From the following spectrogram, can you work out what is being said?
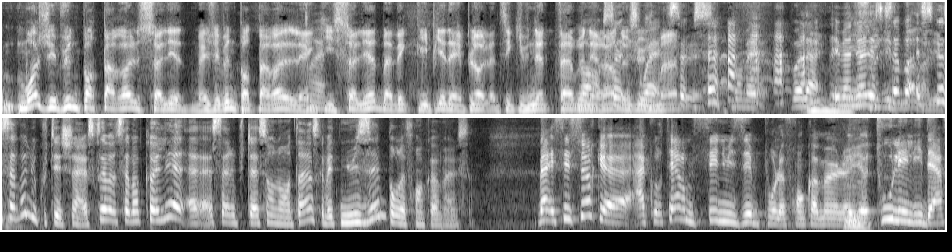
Moi, j'ai vu une porte-parole solide, mais j'ai vu une porte-parole euh, qui est solide, mais avec les pieds d'un plat, là, qui venait de faire une erreur de jugement. bon, ben, voilà. Emmanuel, est-ce que, ça va, est-ce que ça va lui coûter cher? Est-ce que ça va, coller à, sa réputation longtemps? Est-ce que ça va être nuisible pour le Front commun, ça? Ben, c'est sûr qu'à court terme, c'est nuisible pour le Front commun. Là. Il y a mm. tous les leaders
